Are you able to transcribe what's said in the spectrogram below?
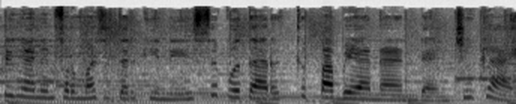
dengan informasi terkini seputar kepabeanan dan cukai.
